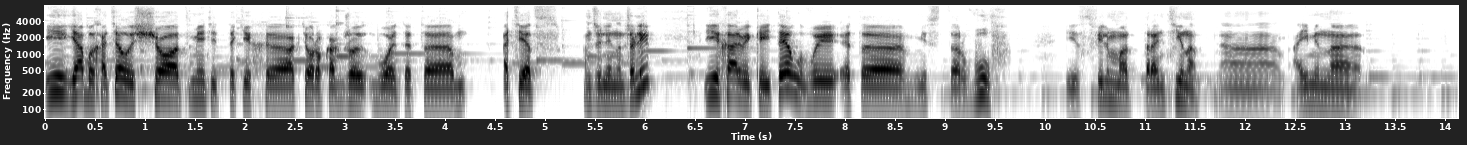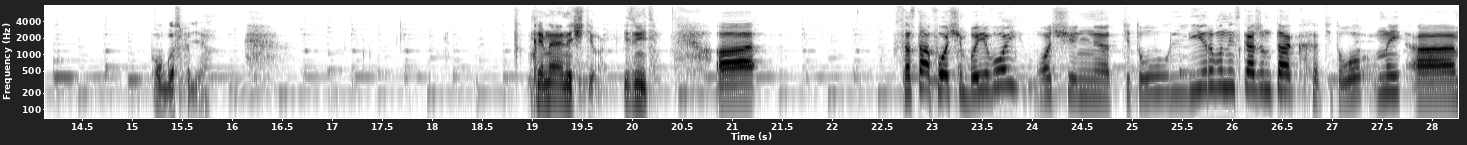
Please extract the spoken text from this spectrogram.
И я бы хотел еще отметить таких э, актеров, как Джой Войт, это отец Анджелина Джоли, и Харви Кейтел, вы это мистер Вулф из фильма Тарантино, а, а именно... О, господи. Криминальное чтиво. Извините. А, состав очень боевой, очень титулированный, скажем так, титулованный. А,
